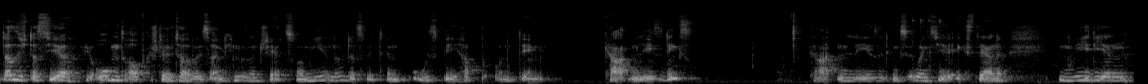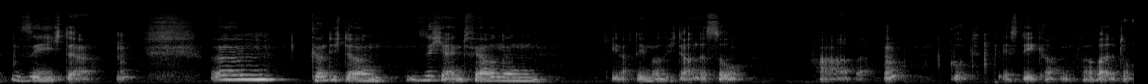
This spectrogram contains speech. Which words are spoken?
Dass ich das hier, hier oben drauf gestellt habe, ist eigentlich nur so ein Scherz von mir, ne? das mit dem USB-Hub und dem Kartenlesedings. Kartenlesedings, übrigens hier externe Medien sehe ich da. Ne? Ähm, könnte ich dann sicher entfernen, je nachdem, was ich da alles so habe. Ne? Gut, SD-Kartenverwaltung.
